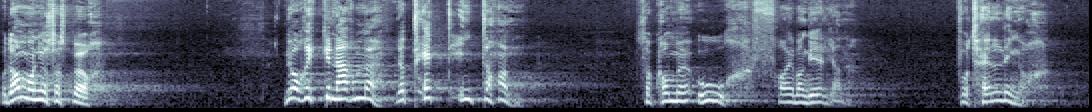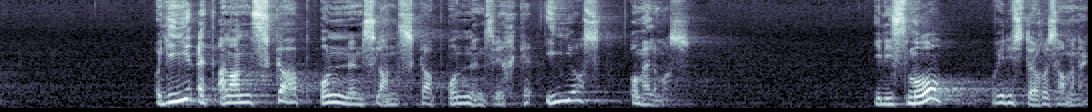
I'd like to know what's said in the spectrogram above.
Og da må en jo så spørre Ved å rykke nærme, ja, tett inntil han, så kommer ord fra evangeliene, fortellinger, og gir et landskap, åndens landskap, åndens virke, i oss og mellom oss. I de små og i de større sammenhenger.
